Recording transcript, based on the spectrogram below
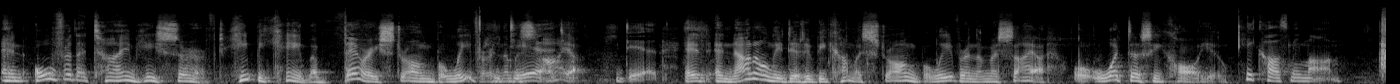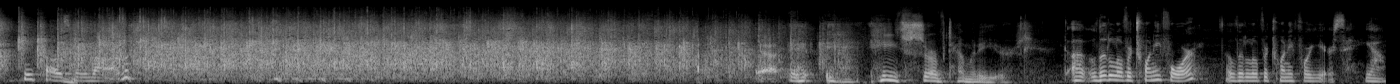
And over the time he served, he became a very strong believer he in the did. Messiah. He did. And, and not only did he become a strong believer in the Messiah, what does he call you? He calls me mom. He calls me mom. Uh, he served how many years? A little over 24. A little over 24 years, yeah.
